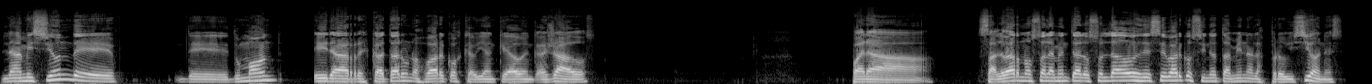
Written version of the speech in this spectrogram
La misión de, de Dumont era rescatar unos barcos que habían quedado encallados para salvar no solamente a los soldados de ese barco, sino también a las provisiones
